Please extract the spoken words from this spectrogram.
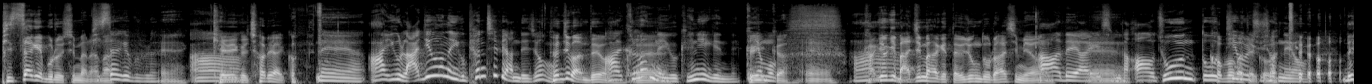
비싸게 부르시면 아마 비싸게 불러요? 예, 아. 계획을 처리할 겁니다. 네. 아 이거 라디오는 이거 편집이 안 되죠? 편집 안 돼요. 아 큰일났네 네. 이거 괜히 얘기했네. 뭐- 그러니까 예. 아. 가격이 맞으면 하겠다. 이 정도로 하시면 아, 네, 알겠습니다. 예. 아, 좋은 또 팁을 주셨네요. 네.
